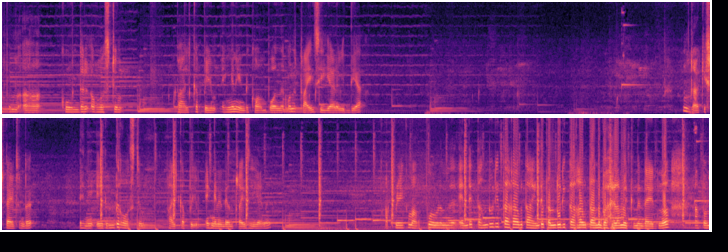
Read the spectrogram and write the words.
അപ്പം കൂന്തൽ റോസ്റ്റും പാൽക്കപ്പയും എങ്ങനെയുണ്ട് കോംബോ എന്ന് ഒന്ന് ട്രൈ ചെയ്യുകയാണ് വിദ്യ. അവൾക്ക് ഇഷ്ടമായിട്ടുണ്ട് ഇനി എരുന്ത് റോസ്റ്റും പാൽക്കപ്പയും എങ്ങനെയുണ്ടെന്ന് ട്രൈ ചെയ്യാണ്. അപ്പോഴേക്കും അപ്പു നിന്ന് എന്റെ തന്തൂരി താറാവ് താ എന്റെ തന്തൂരി താറാവ് താന്ന് ബഹളം വെക്കുന്നുണ്ടായിരുന്നു. അപ്പം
